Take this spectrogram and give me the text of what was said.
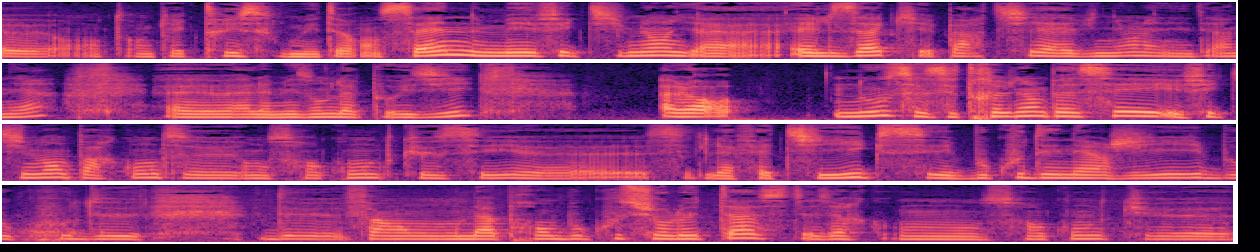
euh, en tant qu'actrice ou metteur en scène, mais effectivement il y a Elsa qui est partie à Avignon l'année dernière, euh, à la Maison de la Poésie. Alors nous ça s'est très bien passé, effectivement par contre euh, on se rend compte que c'est de la fatigue, c'est beaucoup d'énergie, beaucoup de... Enfin on apprend beaucoup sur le tas, c'est-à-dire qu'on se rend compte que...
